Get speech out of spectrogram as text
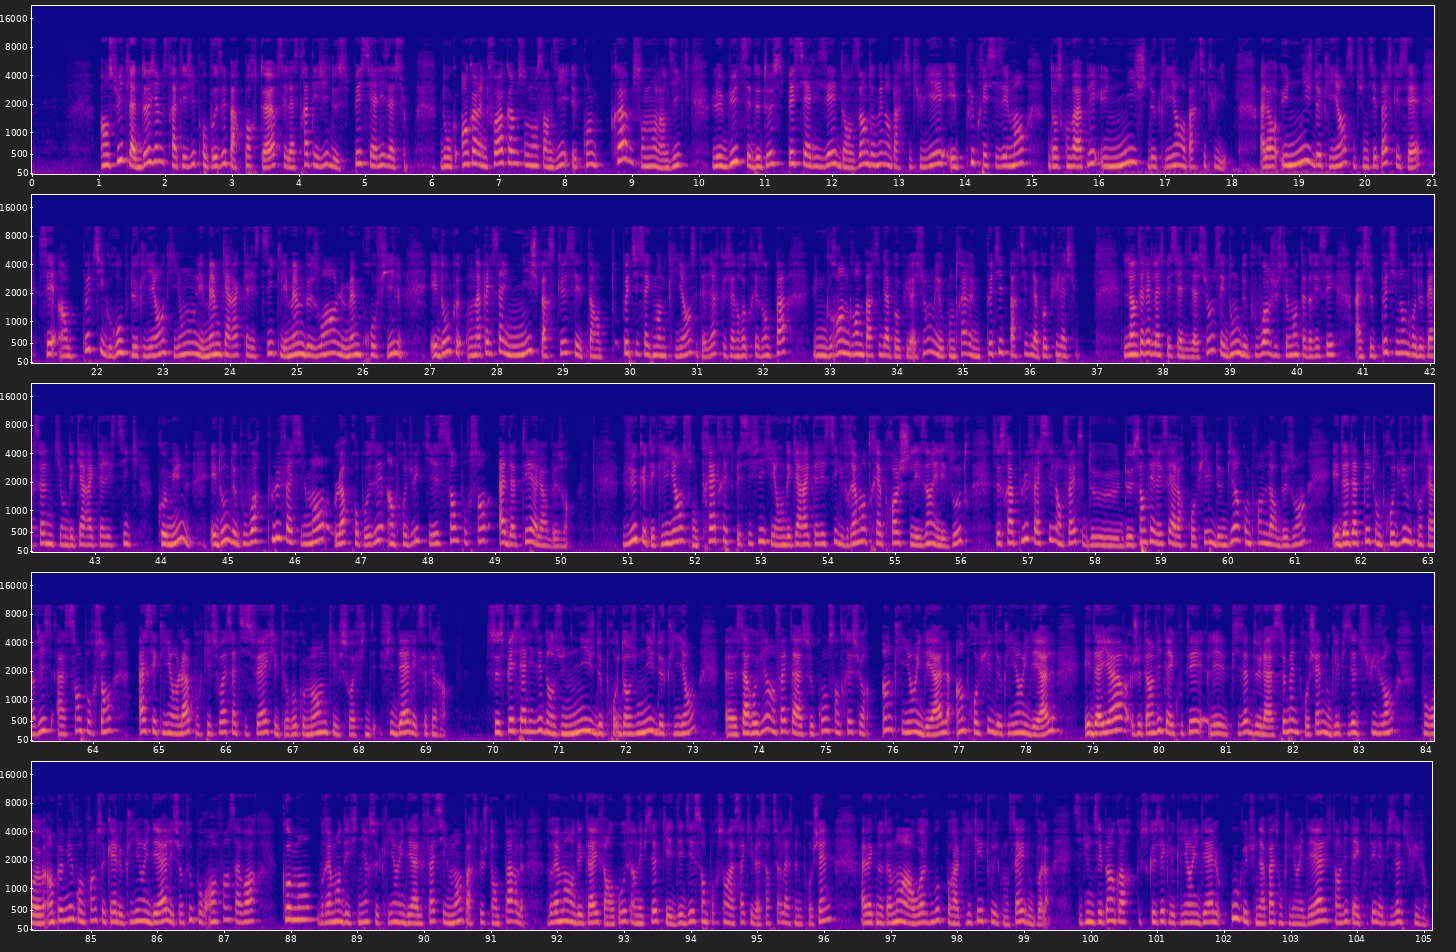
Ensuite, la deuxième stratégie proposée par Porter, c'est la stratégie de spécialisation. Donc encore une fois, comme son nom comme, son nom l'indique, le but c'est de te spécialiser dans un domaine en particulier et plus précisément dans ce qu'on va appeler une niche de clients en particulier. Alors une niche de clients, si tu ne sais pas ce que c'est, c'est un petit groupe de clients qui ont les mêmes caractéristiques, les mêmes besoins, le même profil. Et donc on appelle ça une niche parce que c'est un tout petit segment de clients, c'est-à-dire que ça ne représente pas une grande grande partie de la population, mais au contraire une petite partie de la population. L'intérêt de la spécialisation, c'est donc de pouvoir justement t'adresser à ce petit nombre de personnes qui ont des caractéristiques communes et donc de pouvoir plus facilement leur proposer un produit qui est 100% adapté à leurs besoins. Vu que tes clients sont très très spécifiques et ont des caractéristiques vraiment très proches les uns et les autres, ce sera plus facile en fait de, s'intéresser à leur profil, de bien comprendre leurs besoins et d'adapter ton produit ou ton service à 100% à ces clients-là pour qu'ils soient satisfaits, qu'ils te recommandent, qu'ils soient fidèles, etc. Se spécialiser dans une niche de, dans une niche de clients, euh, ça revient en fait à se concentrer sur un client idéal, un profil de client idéal. Et d'ailleurs, je t'invite à écouter l'épisode de la semaine prochaine, donc l'épisode suivant, pour euh, un peu mieux comprendre ce qu'est le client idéal et surtout pour enfin savoir comment vraiment définir ce client idéal facilement parce que je t'en parle vraiment en détail. Enfin, en gros, c'est un épisode qui est dédié 100% à ça qui va sortir la semaine prochaine avec notamment un workbook pour appliquer tous les conseils. Donc voilà. Si tu ne sais pas encore ce que c'est que le client idéal ou que tu n'as pas ton client idéal, je t'invite à écouter l'épisode suivant.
